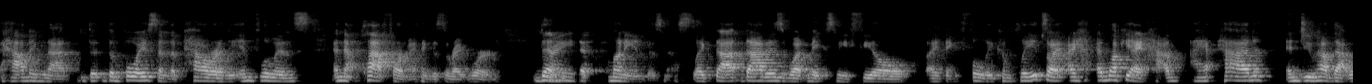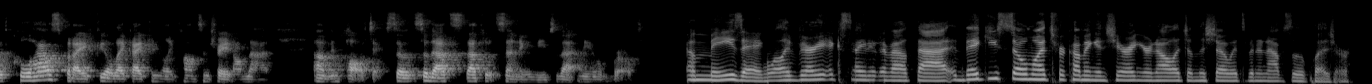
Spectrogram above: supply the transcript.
having that the, the voice and the power and the influence and that platform i think is the right word than, Right. money in business like that that is what makes me feel i think fully complete so I, I i'm lucky i have i had and do have that with Coolhaus but i feel like i can really concentrate on that um, in politics so so that's that's what's sending me to that new world Amazing. Well, I'm very excited about that. And thank you so much for coming and sharing your knowledge on the show. It's been an absolute pleasure.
